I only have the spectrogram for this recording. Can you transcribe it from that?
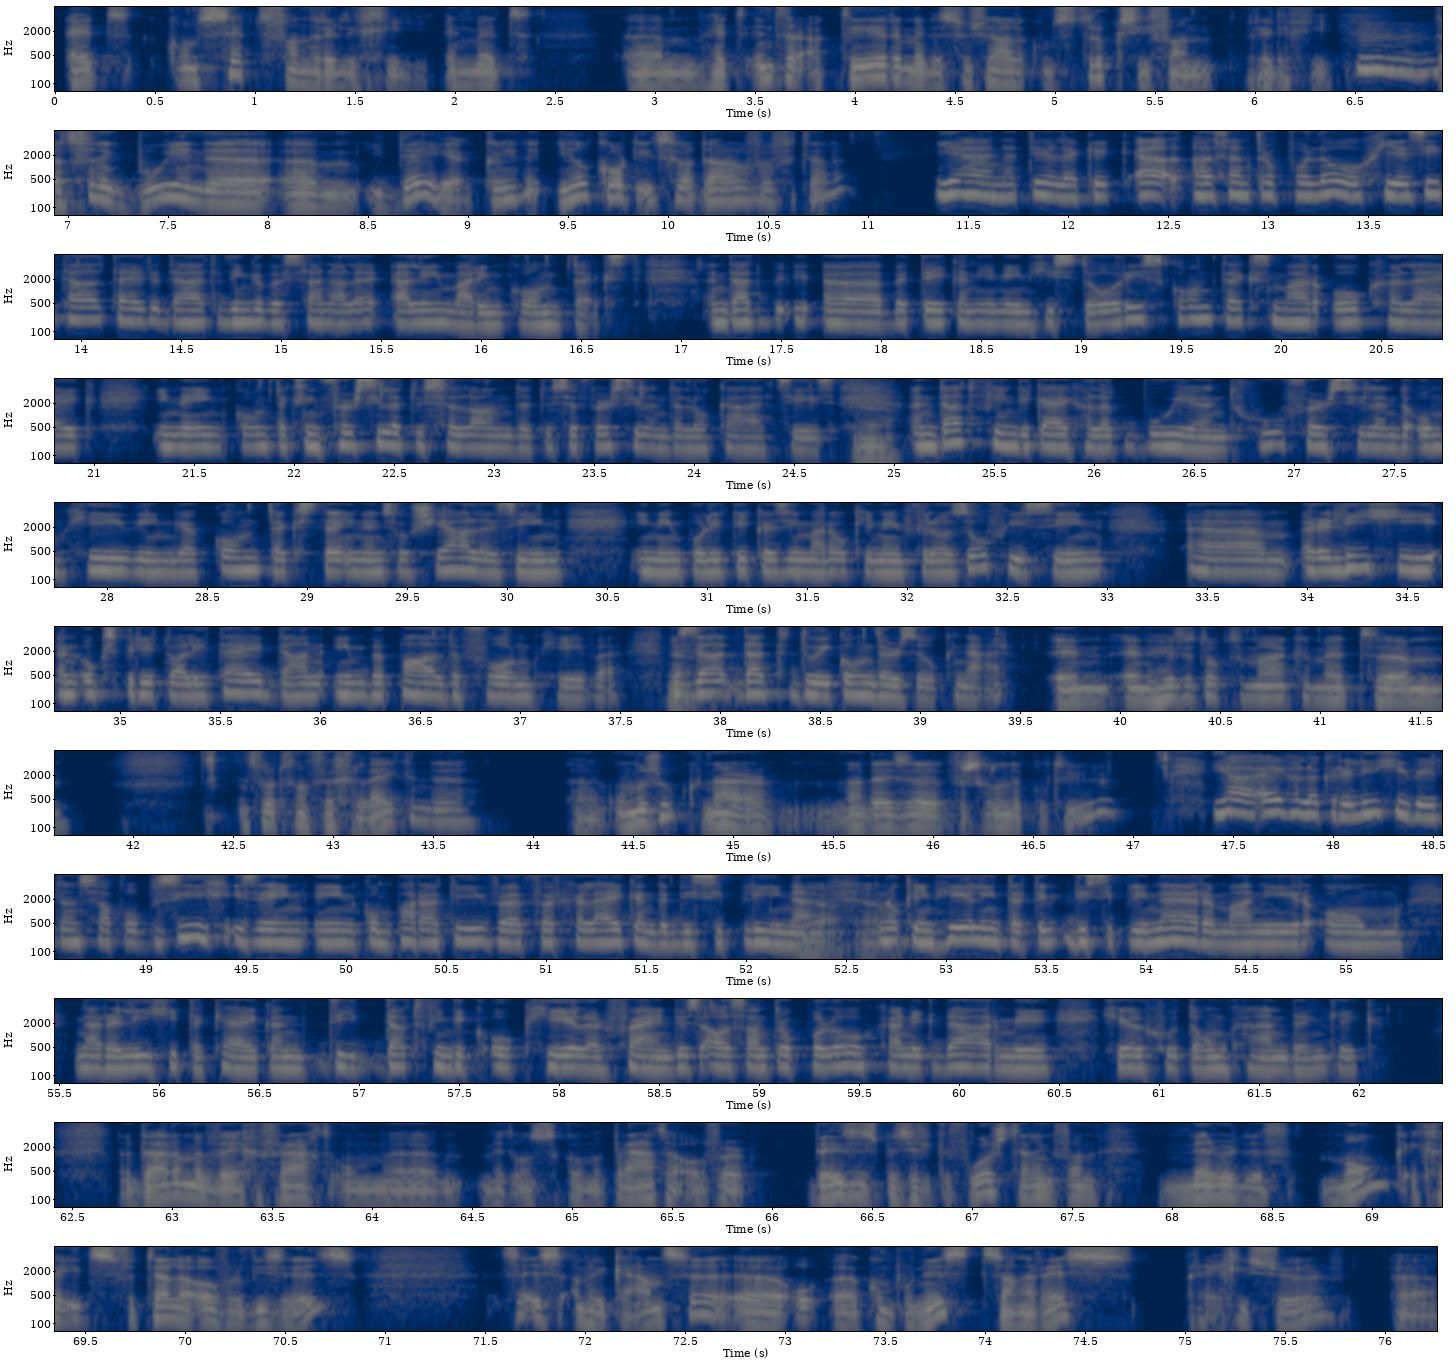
het concept van religie. En met um, het interacteren met de sociale constructie van religie. Mm. Dat vind ik boeiende um, ideeën. Kun je heel kort iets daarover vertellen? Ja, natuurlijk. Ik, als antropoloog, je ziet altijd dat dingen bestaan alleen maar in context. En dat uh, betekent in een historisch context, maar ook gelijk in een context, in verschillen tussen landen, tussen verschillende locaties. Ja. En dat vind ik eigenlijk boeiend, hoe verschillende omgevingen, contexten in een sociale zin, in een politieke zin, maar ook in een filosofische zin, um, religie en ook spiritualiteit dan in bepaalde vorm geven. Dus dat, dat doe ik onderzoek naar. En, en heeft het ook te maken met um, een soort van vergelijkende uh, onderzoek naar, naar deze verschillende culturen? Ja, eigenlijk religiewetenschap op zich is een, een comparatieve, vergelijkende discipline. Ja, ja. En ook een heel interdisciplinaire manier om naar religie te kijken. Die, dat vind ik ook heel erg fijn. Dus als antropoloog kan ik daarmee heel goed omgaan, denk ik. Nou, daarom hebben we je gevraagd om uh, met ons te komen praten over deze specifieke voorstelling van Meredith Monk. Ik ga iets vertellen over wie ze is. Ze is Amerikaanse uh, uh, componist, zangeres, regisseur, uh,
